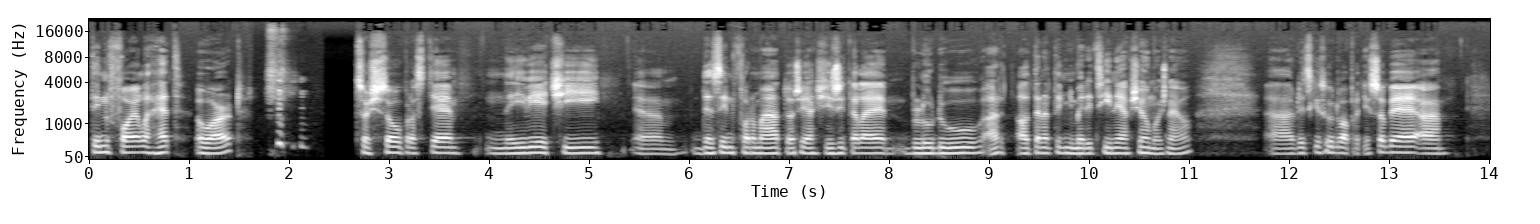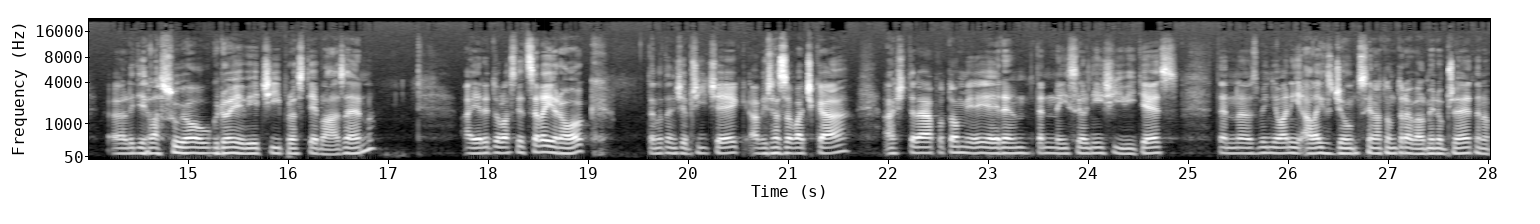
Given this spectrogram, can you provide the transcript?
Tinfoil Hat Award, což jsou prostě největší ehm, dezinformátoři a šířitelé bludů, alternativní medicíny a všeho možného. A vždycky jsou dva proti sobě a eh, lidi hlasují, kdo je větší prostě blázen a jede to vlastně celý rok, tenhle ten žebříček a vyřazovačka, až teda potom je jeden ten nejsilnější vítěz, ten zmiňovaný Alex Jones je na tom teda velmi dobře, ten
